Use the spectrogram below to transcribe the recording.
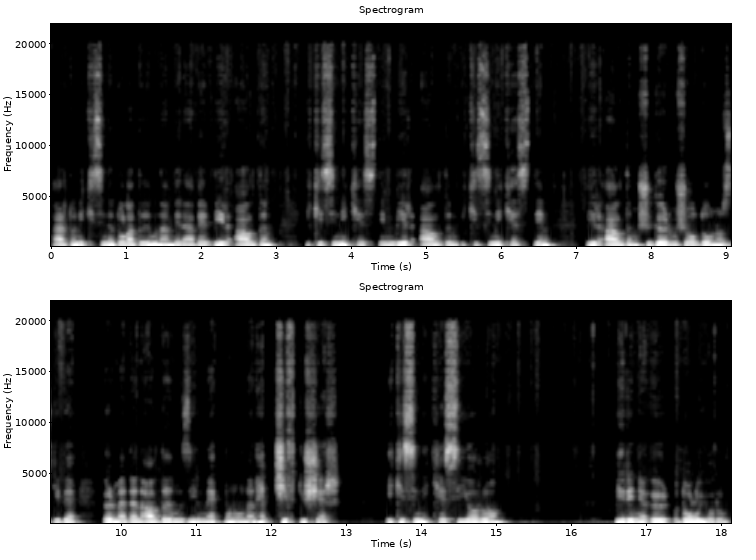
Pardon ikisini doladığımla beraber bir aldım, ikisini kestim. Bir aldım, ikisini kestim bir aldım. Şu görmüş olduğunuz gibi örmeden aldığımız ilmek bununla hep çift düşer. İkisini kesiyorum. Birini doluyorum.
